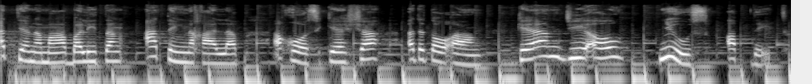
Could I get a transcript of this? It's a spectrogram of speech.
At yan ang mga balitang ating nakalap. Ako si Kesha at ito ang KMGO News Update.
